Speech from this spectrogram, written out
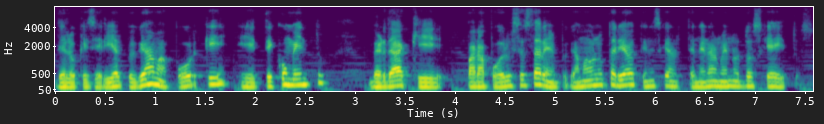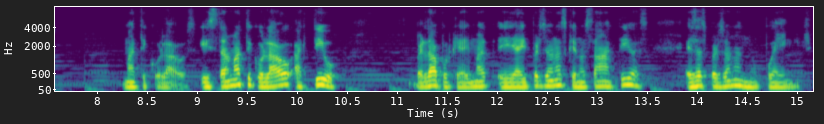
de lo que sería el programa, porque eh, te comento, ¿verdad? Que para poder usted estar en el programa voluntariado tienes que tener al menos dos créditos matriculados y estar matriculado activo, ¿verdad? Porque hay, hay personas que no están activas, esas personas no pueden ir.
